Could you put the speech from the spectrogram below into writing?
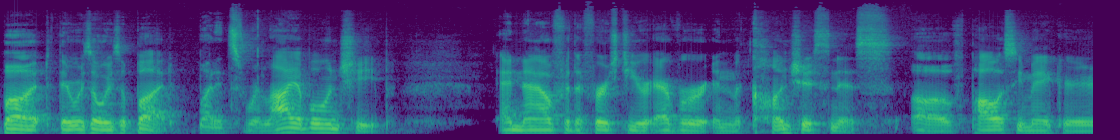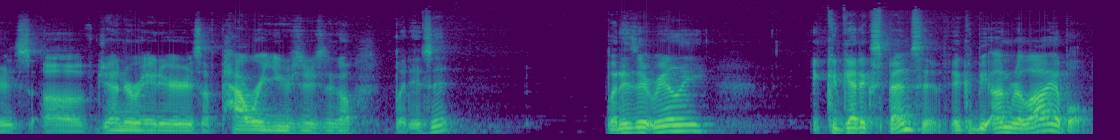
but there was always a but. But it's reliable and cheap. And now, for the first year ever, in the consciousness of policymakers, of generators, of power users, they go, but is it? But is it really? It could get expensive. It could be unreliable.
